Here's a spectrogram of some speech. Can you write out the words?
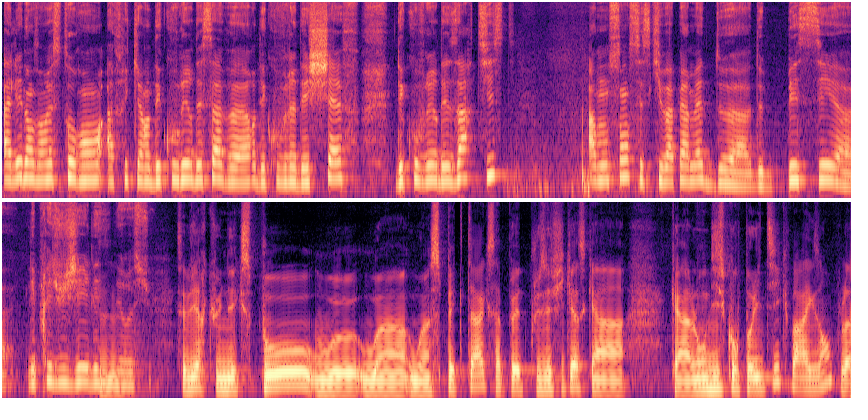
aller dans un restaurant africain, découvrir des saveurs, découvrir des chefs, découvrir des artistes, à mon sens, c'est ce qui va permettre de, baisser les préjugés et les mmh. idées reçues. Ça veut dire qu'une expo ou, ou, un, ou, un, spectacle, ça peut être plus efficace qu'un qu'un long discours politique, par exemple?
